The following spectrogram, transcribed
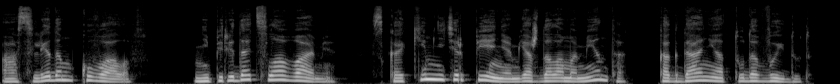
а следом Кувалов. Не передать словами, с каким нетерпением я ждала момента, когда они оттуда выйдут.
